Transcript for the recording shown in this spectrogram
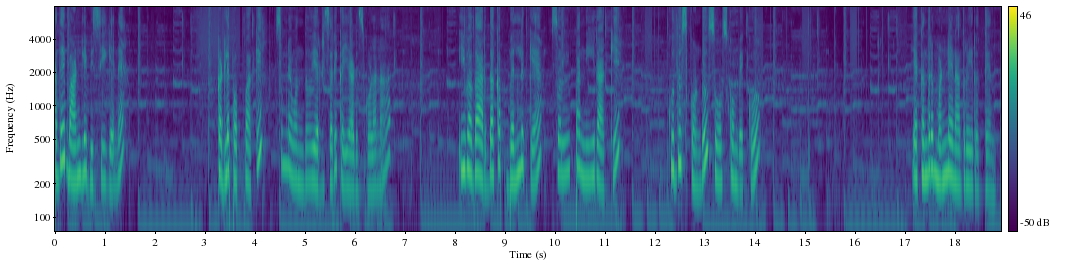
ಅದೇ ಬಾಣಲಿ ಬಿಸಿಗೆ ಕಡಲೆಪಪ್ಪು ಹಾಕಿ ಸುಮ್ಮನೆ ಒಂದು ಎರಡು ಸರಿ ಕೈ ಆಡಿಸ್ಕೊಳ್ಳೋಣ. ಇವಾಗ ಅರ್ಧ ಕಪ್ ಬೆಲ್ಲಕ್ಕೆ ಸ್ವಲ್ಪ ನೀರು ಹಾಕಿ ಕುದಿಸ್ಕೊಂಡು ಸೋಸ್ಕೊಬೇಕು. ಯಾಕಂದರೆ ಮಣ್ಣೇನಾದರೂ ಇರುತ್ತೆ ಅಂತ.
